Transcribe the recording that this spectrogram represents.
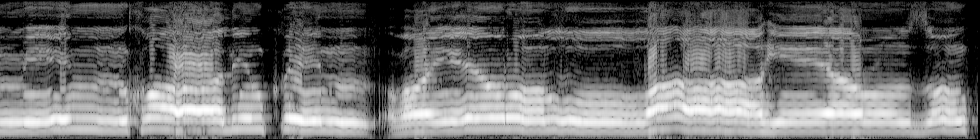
من خالق غير الله يرزقكم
